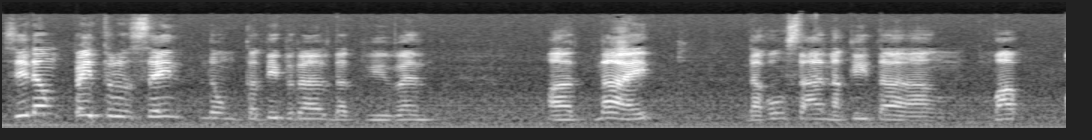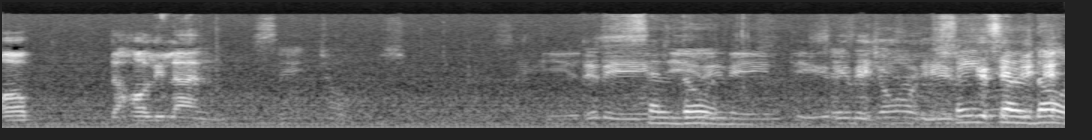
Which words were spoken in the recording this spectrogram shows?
Sinong patron saint nung cathedral that we went at night na kung saan nakita ang map of the Holy Land? Seldon. Saint Seldon.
